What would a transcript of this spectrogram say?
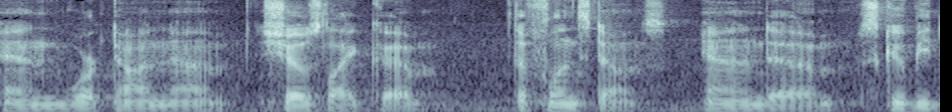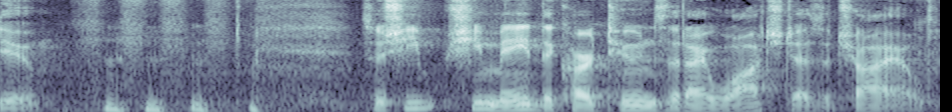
and worked on um, shows like uh, The Flintstones and um, Scooby Doo. so she she made the cartoons that I watched as a child,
